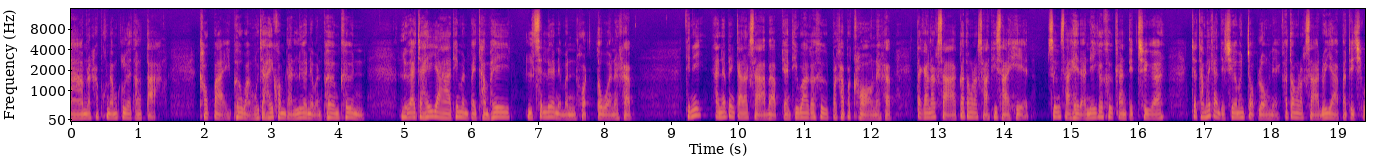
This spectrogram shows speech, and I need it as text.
น้ำนะครับ พวกน้ำเกลือต่างๆ เข้าไปเพื่อหวังว่าจะให้ความดันเลือดเนี่ยมันเพิ่มขึ้น หรืออาจจะให้ยาที่มันไปทำให้ เส้นเลือดเนี่ยมันหดตัวนะครับ ทีนี้อันนั้นเป็นการรักษาแบบอย่างที่ว่าก็คือประคับประคองนะครับ แต่การรักษาก็ต้องรักษาที่สาเหตุ ซึ่งสาเหตุอันนี้ก็คือการติดเชื้อ จะทำให้การติดเชื้อมันจบลงเนี่ยก็ต้องรักษาด้วยยาปฏิชีว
